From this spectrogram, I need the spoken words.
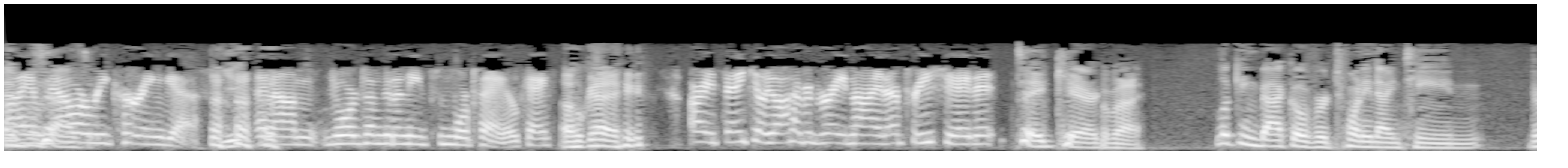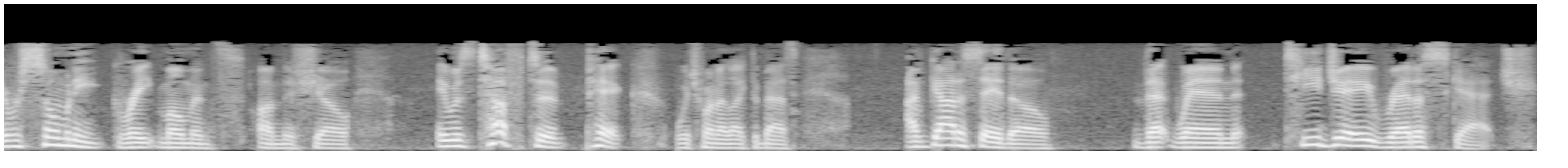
I am now a recurring guest. And um, George, I'm going to need some more pay, okay? Okay. All right, thank you. Y'all have a great night. I appreciate it. Take care. Bye bye. Looking back over 2019, there were so many great moments on this show. It was tough to pick which one I liked the best. I've got to say though that when TJ read a sketch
